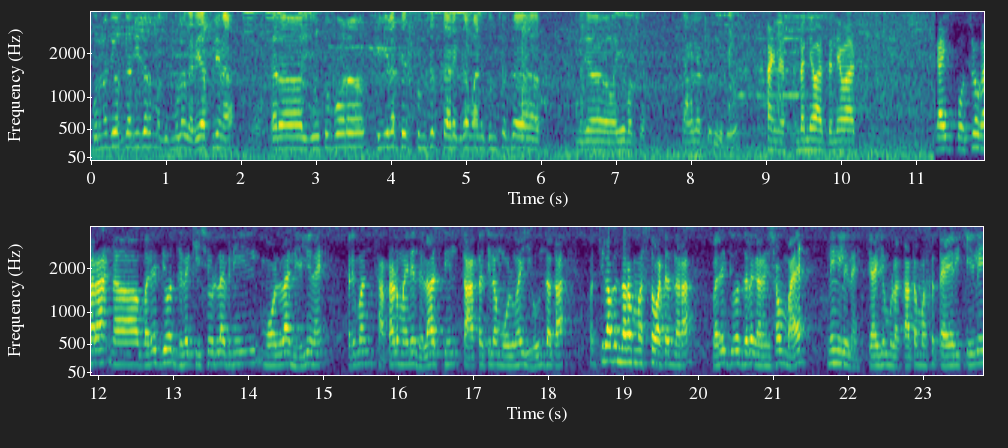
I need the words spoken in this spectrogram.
पूर्ण दिवस कधी जर म्हणजे मुलं घरी असली ना तर यूट्यूबवर टी व्हीला तेच तुमचेच कार्यक्रम आणि तुमचंच म्हणजे हे बघतात. चांगला असतात व्हिडिओ चांगले असतात. धन्यवाद धन्यवाद. काहीच पोचलो घरा. न बरेच दिवस झाले किशोरला मी मॉलला नेली नाही. तरी पण सात आठ महिने झाला असतील. तर आता तिला मॉलमध्ये घेऊन जाता. पण तिला पण जरा मस्त वाटेल जरा. बरेच दिवस झाले घरांशाहून बाहेर. निघले नाही. त्याची आता मस्त तयारी केली.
